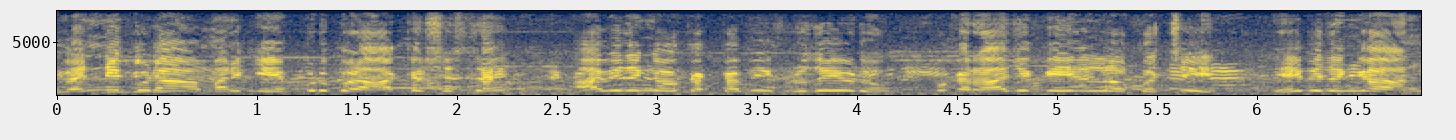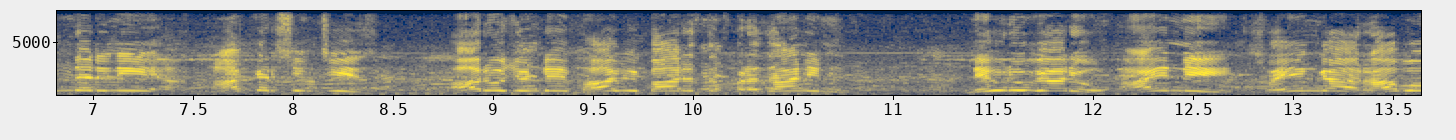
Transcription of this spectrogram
ఇవన్నీ కూడా మనకి ఎప్పుడు కూడా ఆకర్షిస్తాయి. ఆ విధంగా ఒక కవి హృదయుడు ఒక రాజకీయాల్లోకి వచ్చి ఏ విధంగా అందరినీ ఆకర్షించి ఆ రోజుండే భావి భారత ప్రధాని నెహ్రూ గారు ఆయన్ని స్వయంగా రాబో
